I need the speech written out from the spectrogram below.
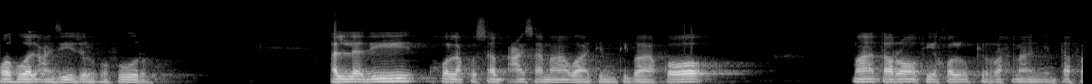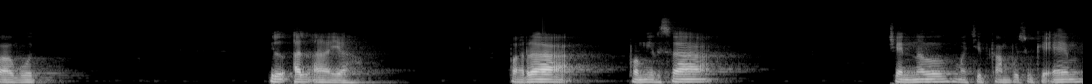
Wa huwal azizul ghafur. Alladzi khalaqa sab'a samawatin tibaqa ma tara fi khalqir rahman min tafawut bil al ayah. Para pemirsa channel Masjid Kampus UGM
